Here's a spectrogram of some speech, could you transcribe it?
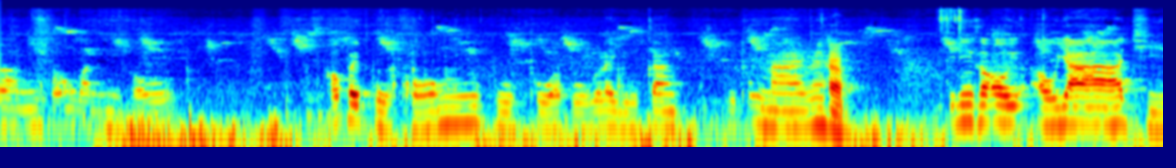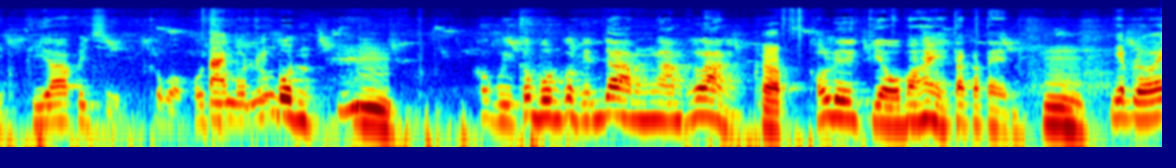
บางสองวันนี่เขาเขาไปปลูกของปลูกถั่วปลูกอะไรอยู่กลางอยู่ทุ่งนาไหมครับ ทีนี้เขาเอาเอายาฉีดเพี้ยไปฉีดเขาบอกเขาฉีตายหมดเลย ข้างบนอืม เขาวีข้างบนก็เห็นหญ้ามันงามข้างล่าง ครับ เขาเลยเกี่ยวมาให้ตะกะแตนอืมเรียบร้อย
